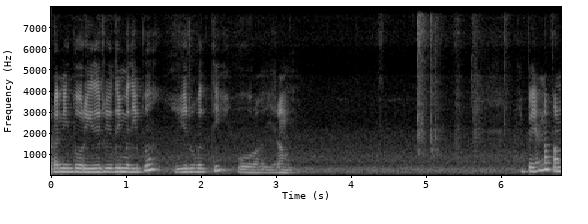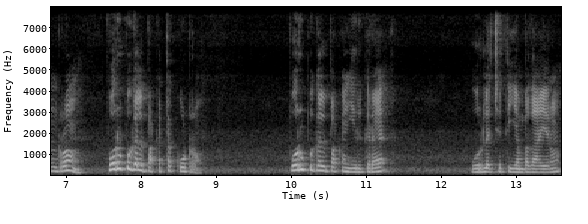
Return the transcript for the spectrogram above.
கடனீந்தோர் இறுதி மதிப்பு இருபத்தி ஓராயிரம். இப்போ என்ன பண்ணுறோம் பொறுப்புகள் பக்கத்தை கூட்டுறோம். பொறுப்புகள் பக்கம் இருக்கிற ஒரு லட்சத்தி எண்பதாயிரம்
